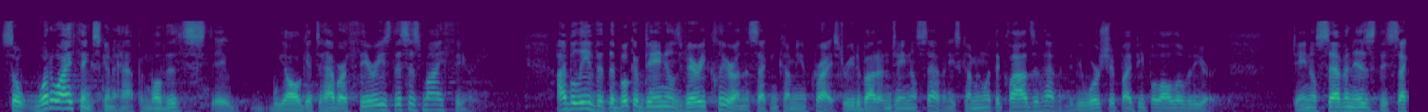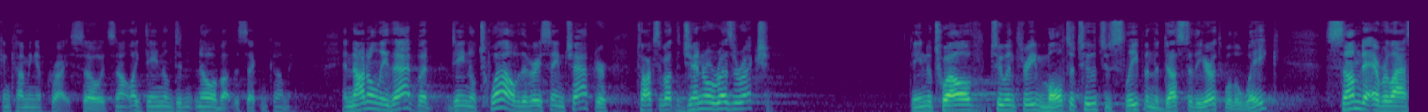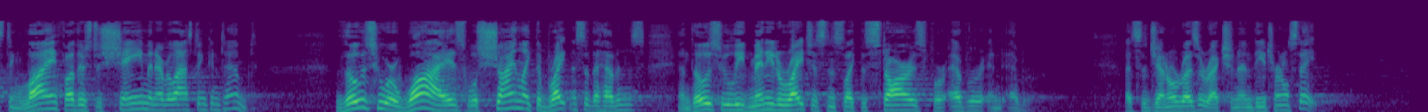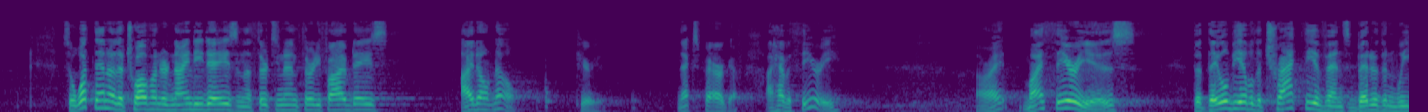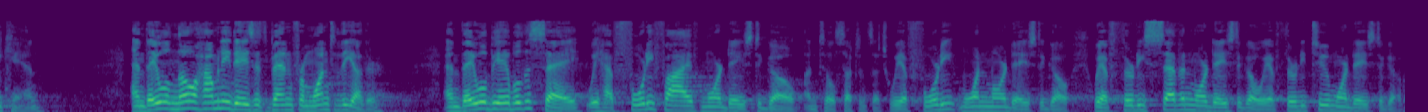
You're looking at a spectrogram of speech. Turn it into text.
So what do I think is going to happen? Well, this, eh, we all get to have our theories. This is my theory. I believe that the book of Daniel is very clear on the second coming of Christ. Read about it in Daniel 7. He's coming with the clouds of heaven to be worshiped by people all over the earth. Daniel 7 is the second coming of Christ. So it's not like Daniel didn't know about the second coming. And not only that, but Daniel 12, the very same chapter, talks about the general resurrection. Daniel 12, 2 and 3, multitudes who sleep in the dust of the earth will awake, some to everlasting life, others to shame and everlasting contempt. Those who are wise will shine like the brightness of the heavens, and those who lead many to righteousness like the stars forever and ever. That's the general resurrection and the eternal state. So what then are the 1290 days and the 1335 days? I don't know. Period. Next paragraph. I have a theory. All right? My theory is that they will be able to track the events better than we can, and they will know how many days it's been from one to the other, and they will be able to say, we have 45 more days to go until such and such. We have 41 more days to go. We have 37 more days to go. We have 32 more days to go.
